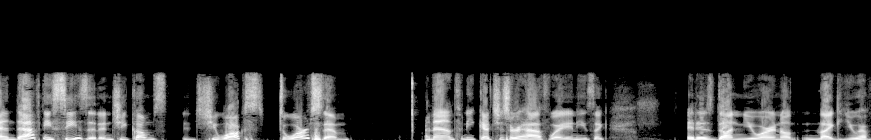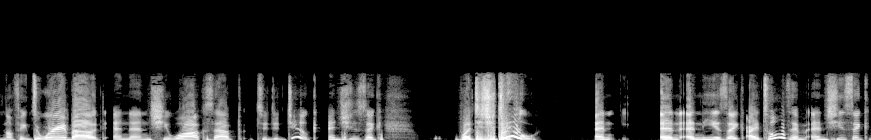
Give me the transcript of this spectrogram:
and Daphne sees it and she comes she walks towards them and Anthony catches her halfway and he's like it is done you are not like you have nothing to worry about. And then she walks up to the duke and she's like what did you do? And and and he's like i told him. And she's like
